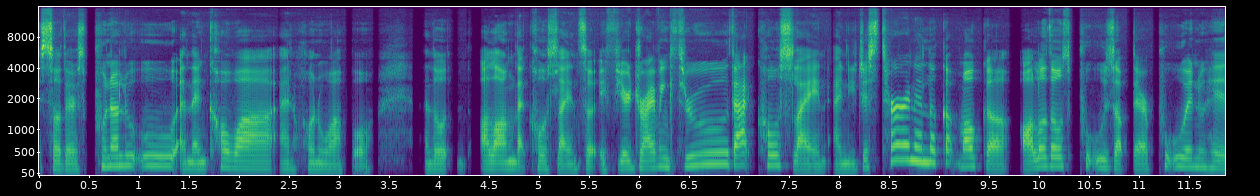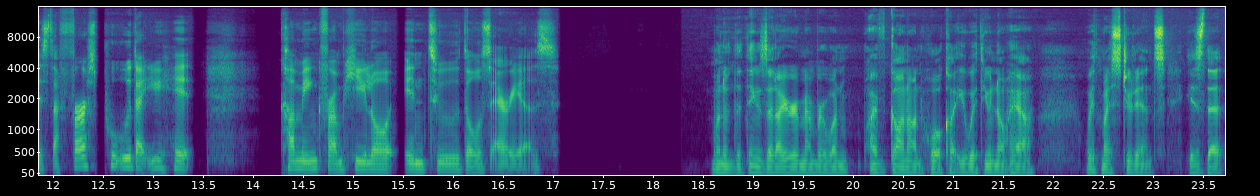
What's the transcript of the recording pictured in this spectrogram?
so there's Punalu'u and then Kawa and Honuapo and th- along that coastline. So if you're driving through that coastline and you just turn and look up Mauka, all of those pu'us up there, pu'u enuhe is the first pu'u that you hit coming from Hilo into those areas. One of the things that I remember when I've gone on Huaka'i with you, Nohea, with my students is that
